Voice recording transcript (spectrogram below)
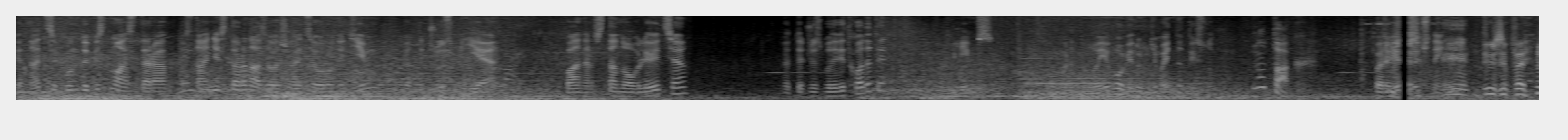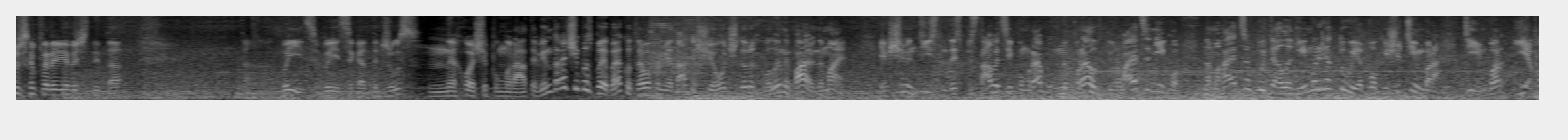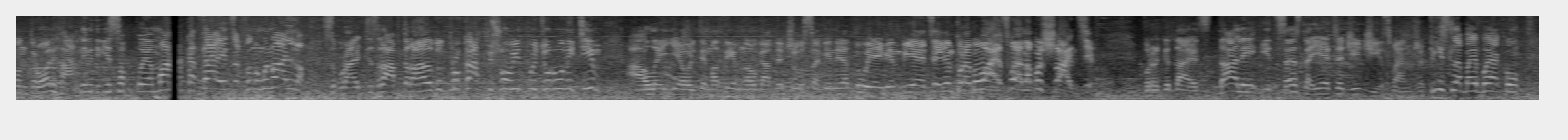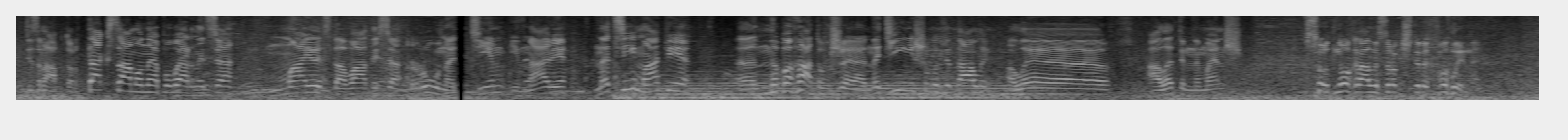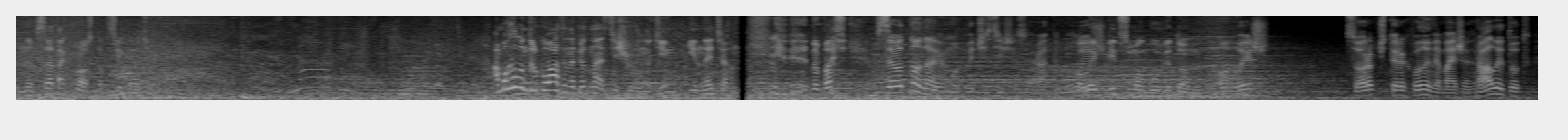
15 секунд до Бістмастера. Остання сторона залишається у Руни Тім. Гатеджус б'є. Банер встановлюється. Гатеджус буде відходити. Глімс. Повернули його, він ультимейт натиснув. Ну так. Перевірочний. Дуже пере- вже перевірочний, так. Боїться, боїться Гадде Джус, не хоче помирати. Він, до речі, без бейбеку треба пам'ятати, що його 4 хвилини баю немає. Якщо він дійсно десь підставиться і помре, не перелив, вривається Ніко, намагається вбити, але Глімер рятує поки що Тімбера. Тімбер є контроль, гарний відріз ПМА, катається феноменально. Забирають дізраптора, але тут прокат пішов відповідь у руни Тім. Але є ультимативна у Гадде Джуса. Він рятує, він б'ється, він перебиває Свена без шансів перекидаються далі, і це здається GG. Свен вже після байбеку. Дізраптор так само не повернеться. Мають здаватися Руна Тім і Наві. На цій мапі е, набагато вже надійніше виглядали, але, але тим не менш, все одно грали 44 хвилини. Не все так просто в цій доті. А могли б друкувати на 15 ще Руна Тім і не тягнути, ну бач, все одно Наві могли частіше зіграти. Коли підсумок був відомий. Могли ж. 44 хвилини майже грали тут.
